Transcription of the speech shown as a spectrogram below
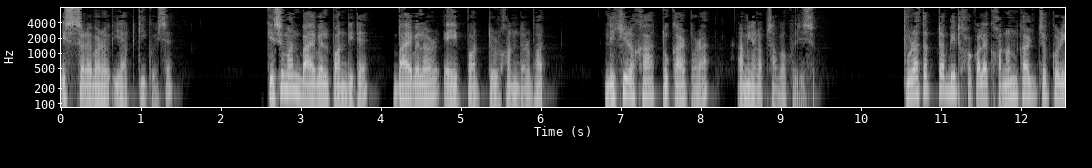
ঈশ্বৰে বাৰু ইয়াত কি কৈছে? কিছুমান বাইবেল পণ্ডিতে বাইবেলৰ এই পদটোৰ সন্দৰ্ভত লিখি ৰখা টোকাৰ পৰা আমি অলপ চাব খুজিছো। পুৰাতত্ববিদসকলে খনন কাৰ্য কৰি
